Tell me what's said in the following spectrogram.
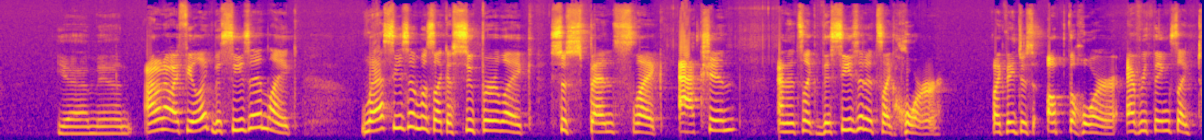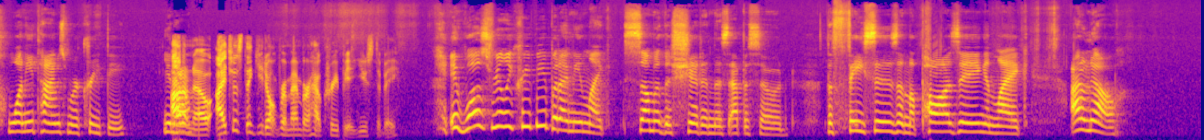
Yeah, man. I don't know. I feel like this season, like, last season was like a super, like, suspense, like, action. And it's like this season, it's like horror. Like, they just up the horror. Everything's like 20 times more creepy. You know? I don't know. I just think you don't remember how creepy it used to be. It was really creepy, but I mean, like, some of the shit in this episode the faces and the pausing, and like, I don't know.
